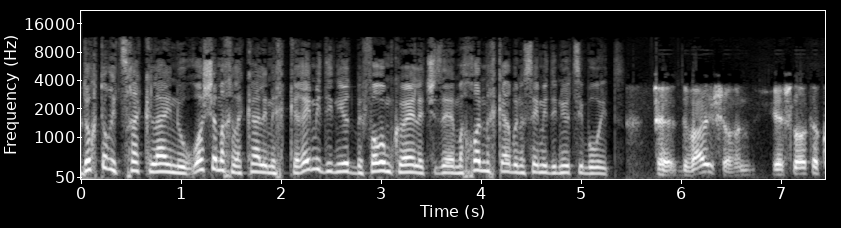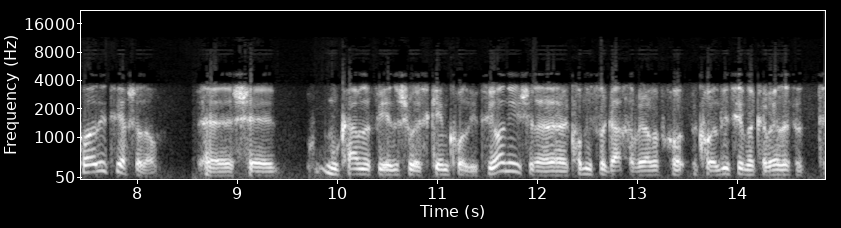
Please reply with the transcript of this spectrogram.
דוקטור יצחק קליין הוא ראש המחלקה למחקרי מדיניות בפורום קהלת, שזה מכון מחקר בנושאי מדיניות ציבורית. דבר ראשון, יש לו את הקואליציה שלו, שמוקם לפי איזשהו הסכם קואליציוני, שכל מפלגה חברה בקואליציה מקבלת את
